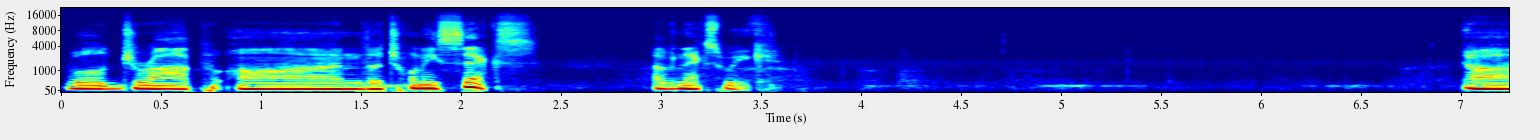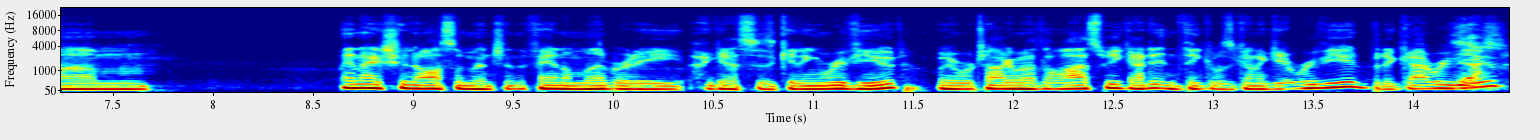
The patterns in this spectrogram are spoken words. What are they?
will drop on the 26th of next week. Um, and I should also mention the Phantom Liberty, I guess, is getting reviewed. We were talking about the last week. I didn't think it was going to get reviewed, but it got reviewed, Yes.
